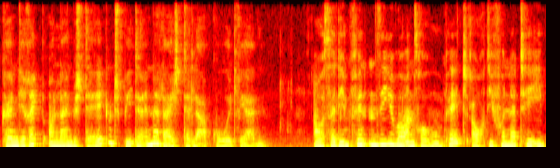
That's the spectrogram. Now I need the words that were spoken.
können direkt online bestellt und später in der Leihstelle abgeholt werden. Außerdem finden Sie über unsere Homepage auch die von der TIB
